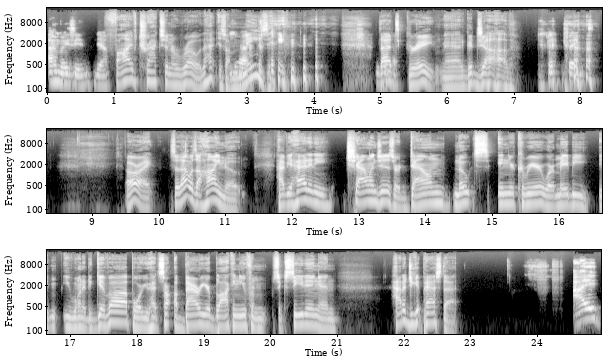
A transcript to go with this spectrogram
amazing. Yeah, five tracks in a row. That is amazing. Yeah. That's great, man. Good job. Thanks. All right. So that was a high note. Have you had any challenges or down notes in your career where maybe it, you wanted to give up or you had some, a barrier blocking you from succeeding? And how did you get past that? I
